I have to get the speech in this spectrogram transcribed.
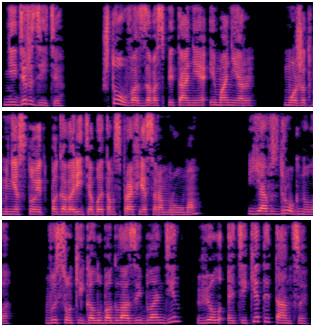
«Не дерзите. Что у вас за воспитание и манеры? Может, мне стоит поговорить об этом с профессором Румом?» Я вздрогнула. Высокий голубоглазый блондин вел этикет и танцы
